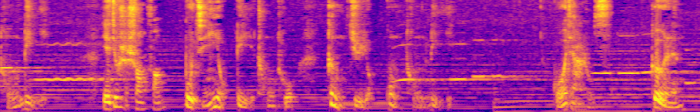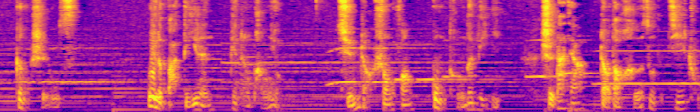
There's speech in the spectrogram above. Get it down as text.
同利益，也就是双方不仅有利益冲突，更具有共同利益。国家如此，个人更是如此。为了把敌人变成朋友，寻找双方共同的利益。使大家找到合作的基础，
